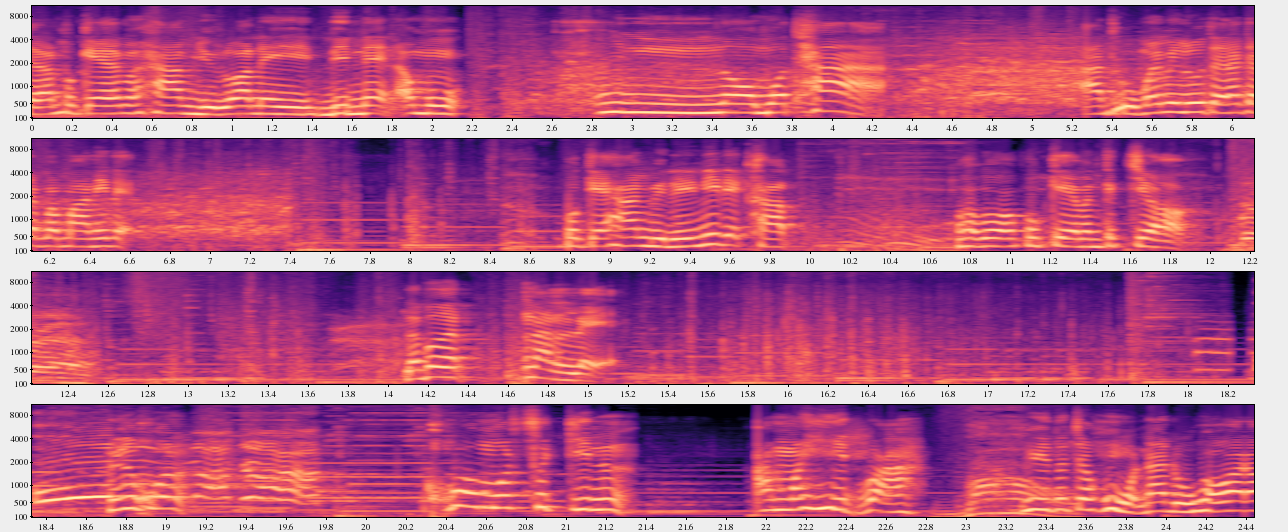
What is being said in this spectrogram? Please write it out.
ฉะนั้นพวกแกมาห้ามอยู่รอดในดินแดนอมูโนโมธาอ่านถูกไหมไม่รู้แต่น่าจะประมาณนี้แหละ พวกแกห้ามอยู่ในนี่เด็ดขาดเพราะว่าพวกแกมันกระจอก Bruh. ระเบิดนั่นแหละ Oh, Hey, Juan. my God. โคตรมดสกินอำมหิตว่ะ Wow. นี่ต้องจะโหดน่าดูเพราะว่า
